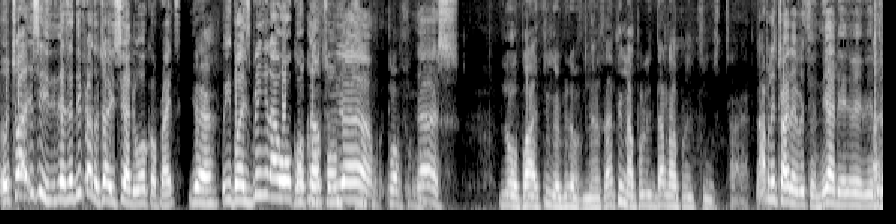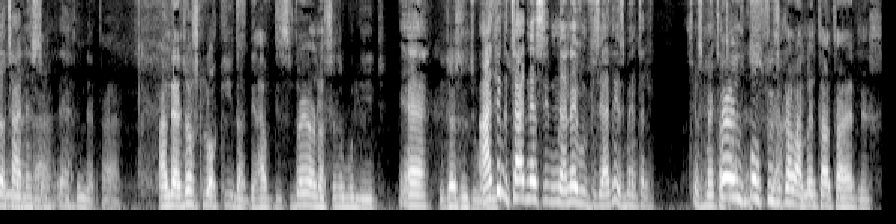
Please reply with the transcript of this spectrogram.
Ochoa, you see, there's a different Ochoa you see at the World Cup, right? Yeah. We, but he's bringing that World World Cup now Cup to form yeah, to club football. yes. No, but I think a bit of nerves. I think Napoli, that Napoli team is tired. Napoli tried everything. Yeah, they, they, they I a think tiredness they're too. tired. I Yeah, think they're tired. And they're just lucky that they have this very unassailable lead. yeah. They just need to I win. think the tiredness is not even physical. I think it's mentally. It's mental. Yeah, it's both physical and mental tiredness.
